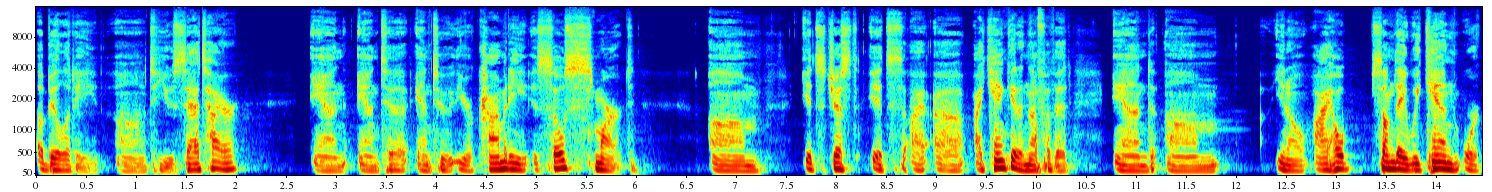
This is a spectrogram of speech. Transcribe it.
ability uh, to use satire and and to and to your comedy is so smart um, it's just it's I uh, I can't get enough of it, and um, you know I hope someday we can work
